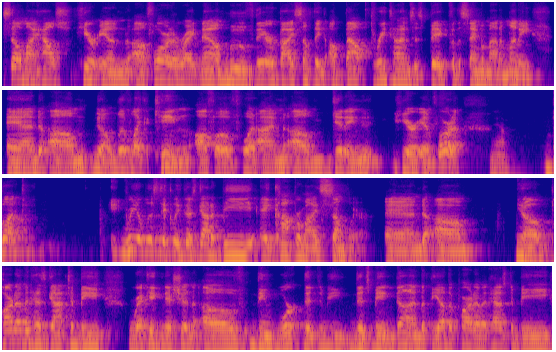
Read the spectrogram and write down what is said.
sell my house here in uh, Florida right now, move there, buy something about three times as big for the same amount of money, and um, you know live like a king off of what I'm um, getting here in Florida. Yeah. But realistically, there's got to be a compromise somewhere, and um, you know part of it has got to be recognition of the work that be, that's being done but the other part of it has to be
